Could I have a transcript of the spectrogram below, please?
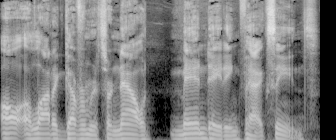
all, a lot of governments are now mandating vaccines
